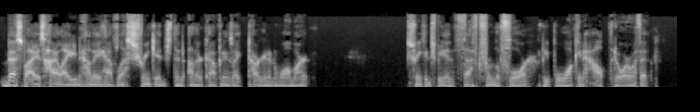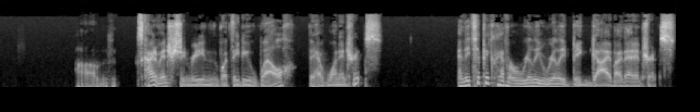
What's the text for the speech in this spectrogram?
Best Buy is highlighting how they have less shrinkage than other companies like Target and Walmart shrinkage being theft from the floor, people walking out the door with it. Um, it's kind of interesting reading what they do well. They have one entrance, and they typically have a really, really big guy by that entrance.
